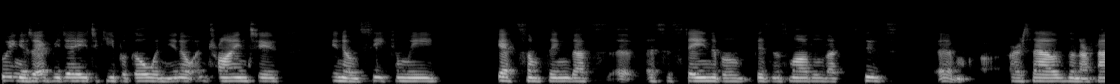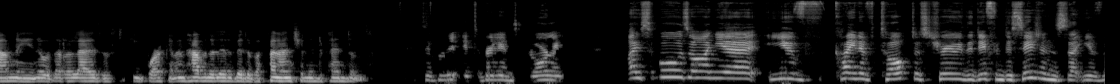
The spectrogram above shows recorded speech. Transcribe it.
doing it every day to keep it going. You know, and trying to, you know, see can we get something that's a, a sustainable business model that suits um, ourselves and our family, you know, that allows us to keep working and having a little bit of a financial independence. It's a it's a brilliant story. I suppose, Anya, you've kind of talked us through the different decisions that you've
